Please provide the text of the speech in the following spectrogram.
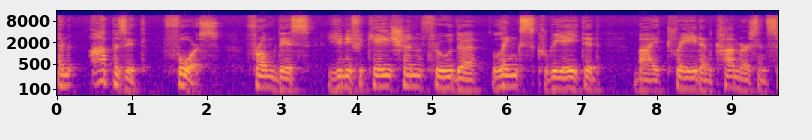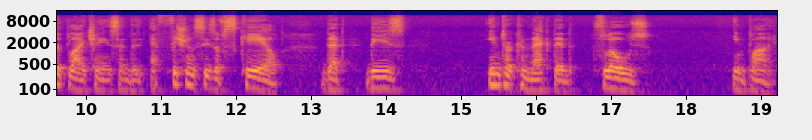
an opposite force from this unification through the links created by trade and commerce and supply chains and the efficiencies of scale that these interconnected flows imply.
